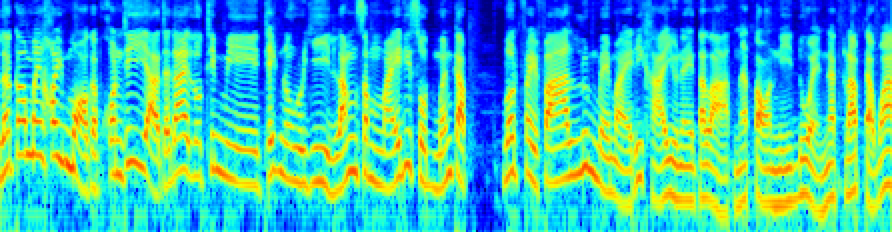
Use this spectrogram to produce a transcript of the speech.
แล้วก็ไม่ค่อยเหมาะกับคนที่อยากจะได้รถที่มีเทคโนโลยีล้ำสมัยที่สุดเหมือนกับ รถไฟฟ้ารุ่นใหม่ ๆ ที่ขายอยู่ในตลาดนะตอนนี้ด้วยนะครับ แต่ว่า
